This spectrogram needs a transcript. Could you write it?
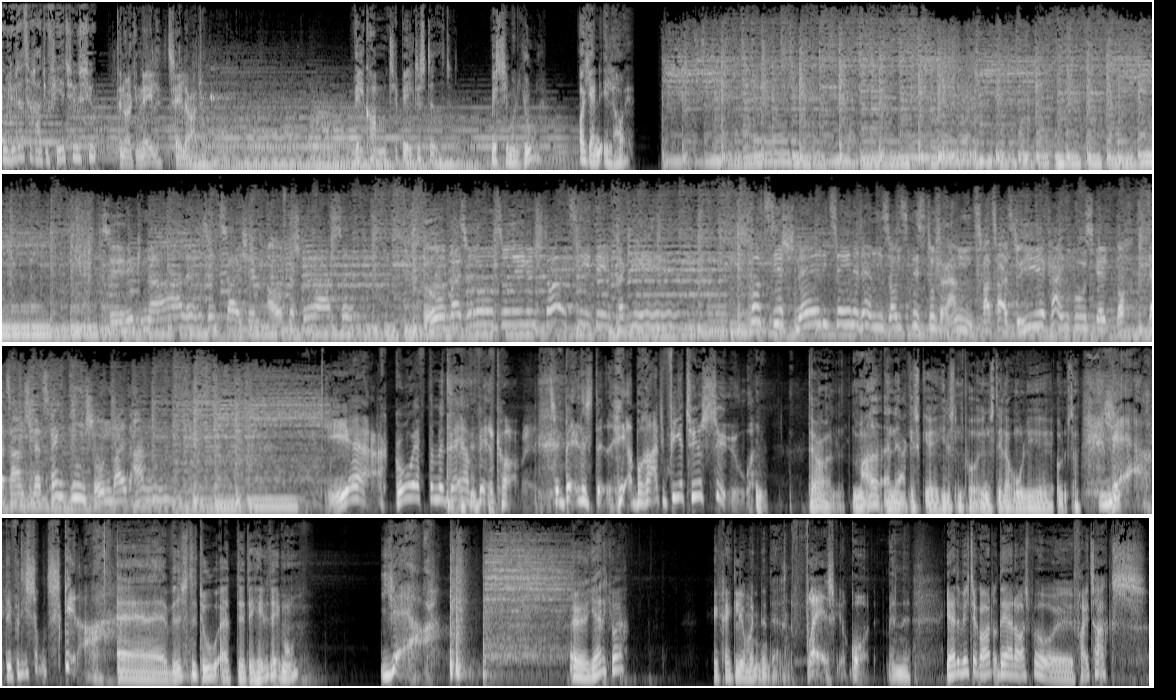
Du lytter til Radio 24-7. Den originale taleradio. Velkommen til Bæltestedet med Simon Jul og Jan Elhøj. Signale sind Zeichen auf der Straße. Rot-Weiß-Rot, so regeln stolz sie den Verkehr. Putz dir schnell die Zähne, denn sonst bist du dran. Zwar zahlst du hier kein Bußgeld, doch der Zahnschmerz fängt nun schon bald an. Ja, god eftermiddag og velkommen til Bæltested her på Radio 24 /7. Det var en meget energisk uh, hilsen på en stille og rolig uh, onsdag. Ja, yeah, det er fordi solen skinner. Uh, vidste du, at uh, det er helligdag i morgen? Ja. Yeah. Øh, ja, det gjorde jeg. Jeg kan ikke rigtig leve mig ind i den der sådan friske råd. Men uh, ja, det vidste jeg godt, og det er der også på uh, Freitags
